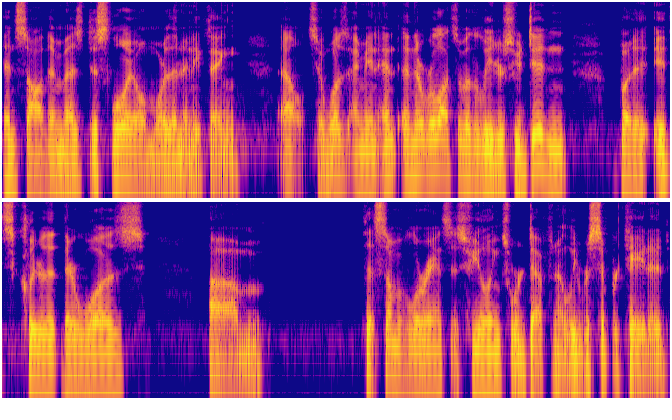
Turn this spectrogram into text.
and saw them as disloyal more than anything else. It was, I mean, and, and there were lots of other leaders who didn't, but it, it's clear that there was, um, that some of Lorance's feelings were definitely reciprocated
